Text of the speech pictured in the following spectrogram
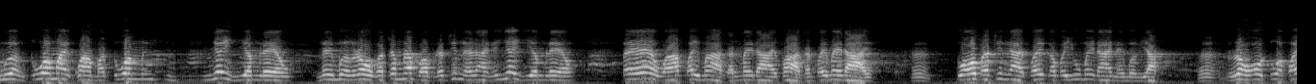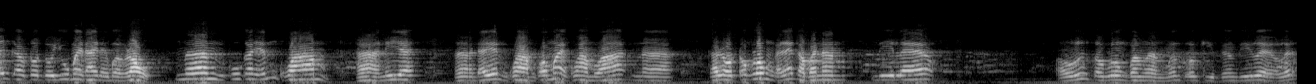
เมืองตัวไม่ความว่าตัวมันย่อยเยี่ยมแล้ว ในเมืองเราก็สำรับว่าประเทศไหนๆนี่ย่อยเยี่ยมแล้ว แต่ว่าไปมากันไม่ได้พากันไปไม่ได้ตัวประเทศไหนไปกับไปอยู่ไม่ได้ในเมืองยักษ์เราเอาตัวไปกับตัวตัวอยู่ไม่ได้ในเมืองเรานั่นกูก็เห็นความอ่านี่ไงเออได้เห็นความก็ไม่ความว่ากระโดดตกลงกันแล้วกับพนันดีแล้ว เอาเรื่องตกลงพนันเหมันตัวขีดกันดีแล้วแหล้ว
